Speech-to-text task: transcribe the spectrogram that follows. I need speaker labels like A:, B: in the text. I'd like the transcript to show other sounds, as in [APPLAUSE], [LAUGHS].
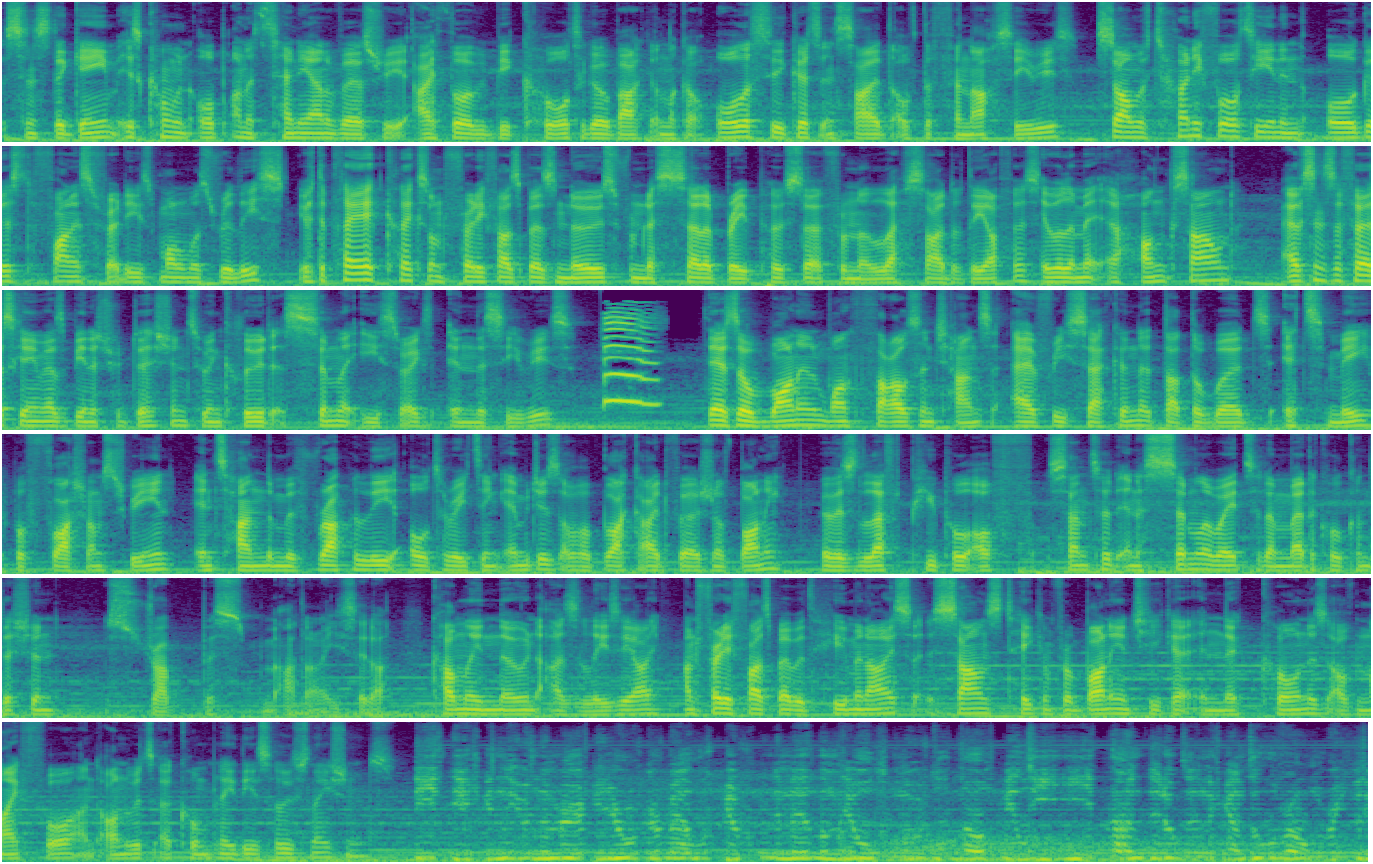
A: since the game is coming up on its 10 year anniversary, I thought it would be cool to go back and look at all the secrets inside of the FNAF series. Starting with 2014 in August, Five Nights at Freddy's 1 was released. If the player clicks on Freddy Fazbear's nose from the Celebrate poster from the left side of the office, it will emit a honk sound. Ever since the first game, it has been a tradition to include similar easter eggs in the series. There's a 1 in 1000 chance every second that the words It's Me will flash on screen in tandem with rapidly altering images of a black eyed version of Bonnie, with his left pupil off centered in a similar way to the medical condition strabismus, I don't know how you say that, commonly known as lazy eye, and Freddy Fazbear with human eyes. Sounds taken from Bonnie and Chica in the corners of Night 4 and onwards accompany these hallucinations. [LAUGHS]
